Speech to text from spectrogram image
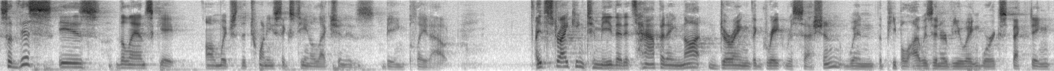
So, this is the landscape on which the 2016 election is being played out it's striking to me that it's happening not during the Great Recession, when the people I was interviewing were expecting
